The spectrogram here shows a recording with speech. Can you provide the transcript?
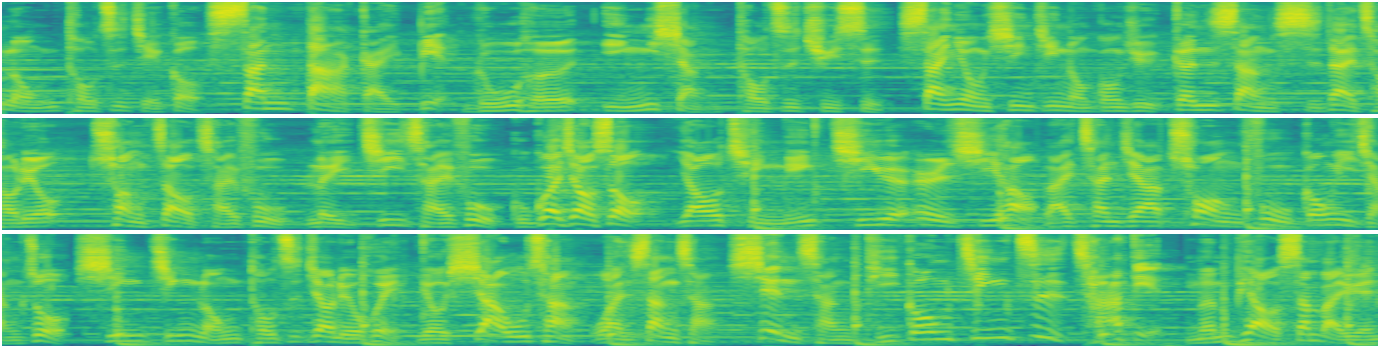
融投资结构。三大改变如何影响投资趋势？善用新金融工具，跟上时代潮流，创造财富，累积财富。古怪教授邀请您七月二十七号来参加创富公益讲座——新金融投资交流会，有下午场、晚上场，现场提供精致茶点，门票三百元。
